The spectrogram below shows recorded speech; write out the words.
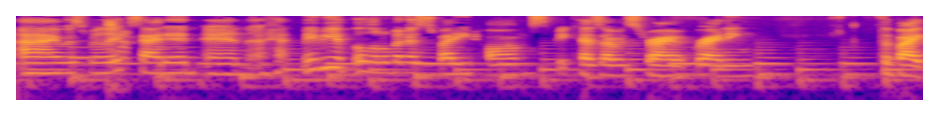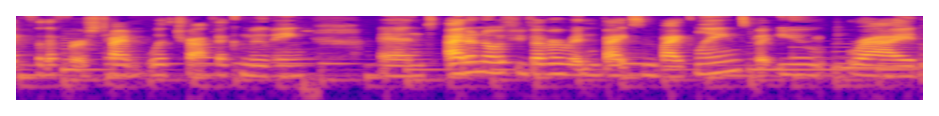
I was really excited and I had maybe a little bit of sweaty palms because I was riding the bike for the first time with traffic moving. And I don't know if you've ever ridden bikes in bike lanes, but you ride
